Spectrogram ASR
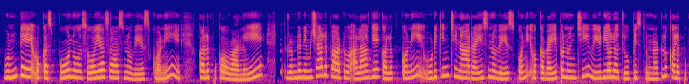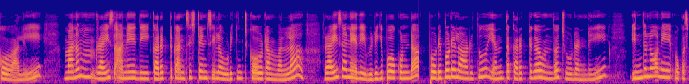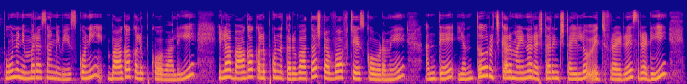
ఉంటే ఒక స్పూను సోయా సాస్ను వేసుకొని కలుపుకోవాలి. రెండు నిమిషాల పాటు అలాగే కలుపుకొని ఉడికించిన రైస్ను వేసుకొని ఒకవైపు నుంచి వీడియోలో చూపిస్తున్నట్లు కలుపుకోవాలి. మనం రైస్ అనేది కరెక్ట్ కన్సిస్టెన్సీలో ఉడికించుకోవటం వల్ల రైస్ అనేది విడిగిపోకుండా పొడి పొడిలాడుతూ ఎంత కరెక్ట్గా ఉందో చూడండి. ఇందులోనే ఒక స్పూన్ నిమ్మరసాన్ని వేసుకొని బాగా కలుపుకోవాలి. ఇలా బాగా కలుపుకున్న తరువాత స్టవ్ ఆఫ్ చేసుకోవడమే. అంతే ఎంతో రుచికరమైన రెస్టారెంట్ స్టైల్లో వెజ్ ఫ్రైడ్ రైస్ రెడీ.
